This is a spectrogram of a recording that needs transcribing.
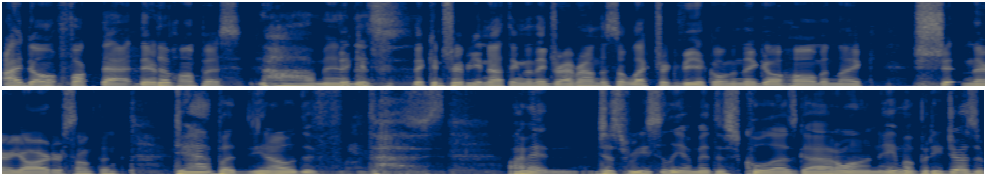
I don't. Fuck that. They're The- pompous. Ah man, They, con- they contribute nothing. Then they drive around this electric vehicle and then they go home and like shit in their yard or something. yeah, but you know the. f- I met just recently. I met this cool ass guy. I don't want to name him, but he drives a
